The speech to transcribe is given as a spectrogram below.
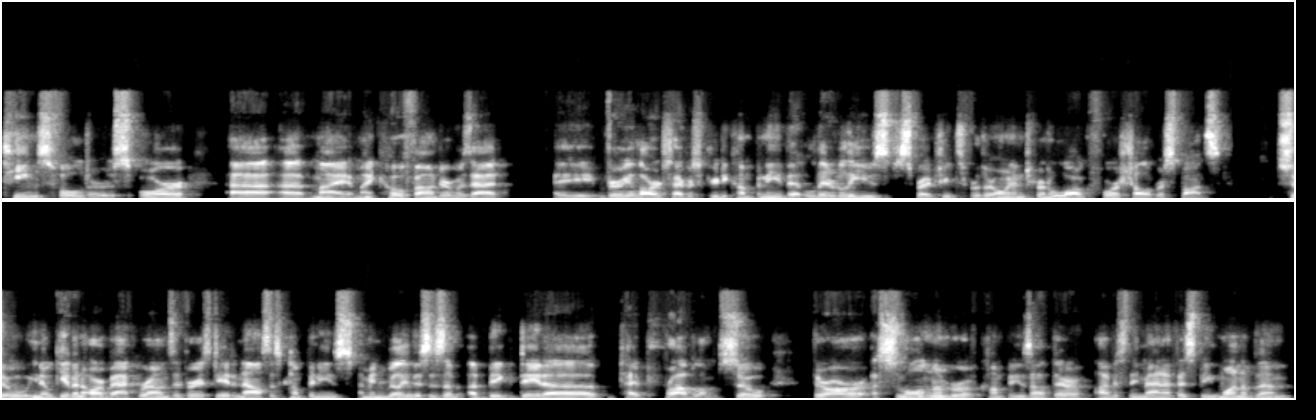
Teams folders, or uh, uh, my my co-founder was at a very large cybersecurity company that literally used spreadsheets for their own internal Log4Shell response. So, you know, given our backgrounds at various data analysis companies, I mean, really, this is a, a big data type problem. So, there are a small number of companies out there, obviously Manifest being one of them,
